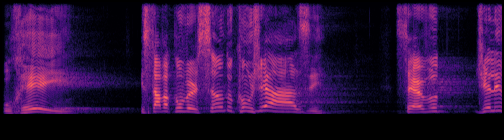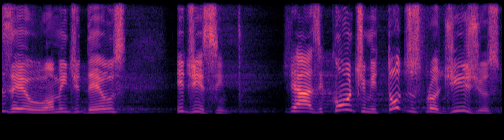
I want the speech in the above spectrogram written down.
O rei estava conversando com Gease, servo de Eliseu, homem de Deus, e disse: Gease, conte-me todos os prodígios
